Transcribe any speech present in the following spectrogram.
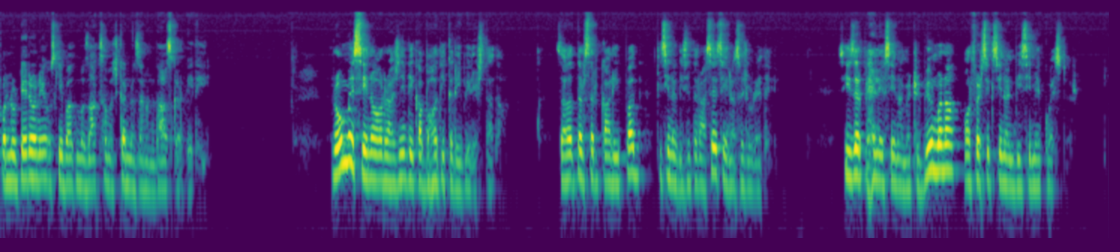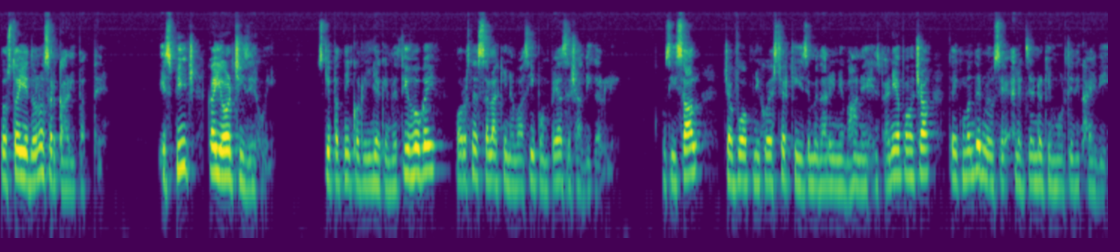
पर लुटेरों ने उसकी बात मज़ाक समझकर नज़रअंदाज कर दी थी। रोम में सेना और राजनीति का बहुत ही करीबी रिश्ता था। ज़्यादातर सरकारी पद किसी न किसी तरह से सेना से जुड़े थे। सीजर पहले सेना में ट्रिब्यून बना और फिर 69 बीसी में क्वेस्टर। दोस्तों, ये दोनों सरकारी पद थे। इस बीच कई और चीज़ें हुई। उसकी पत्नी कॉर्नीलिया की मृत्यु हो गई और उसने सलाह की नवासी पोम्पिया से शादी कर ली। उसी साल जब वो अपनी क्वेस्टर की ज़िम्मेदारी निभाने हिस्पैनिया पहुँचा तो एक मंदिर में उसे अलेक्जेंडर की मूर्ति दिखाई दी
